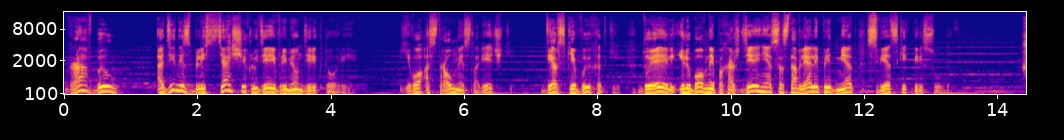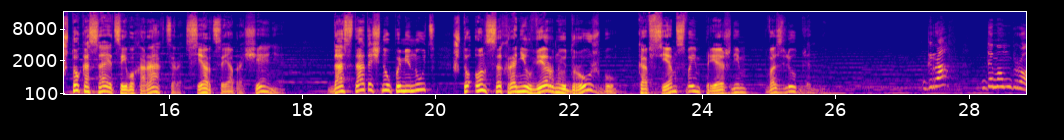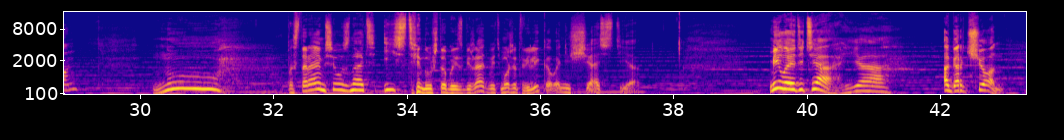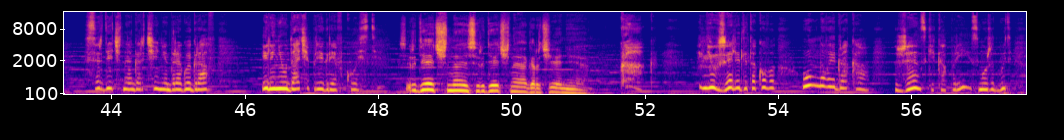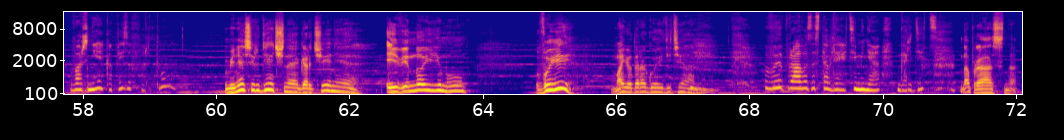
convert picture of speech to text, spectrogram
Граф был один из блестящих людей времен директории. Его остроумные словечки, дерзкие выходки, дуэли и любовные похождения составляли предмет светских пересудов. Что касается его характера, сердца и обращения, достаточно упомянуть, что он сохранил верную дружбу ко всем своим прежним возлюбленным. Граф де Монброн. Ну, постараемся узнать истину, чтобы избежать, быть может, великого несчастья. Милое дитя, я огорчен. Сердечное огорчение, дорогой граф, или неудача при игре в кости? Сердечное, сердечное огорчение. Как? Неужели для такого умного игрока женский каприз может быть важнее капризов фортуны? У меня сердечное огорчение, и виной ему вы, мое дорогое дитя. Вы, право, заставляете меня гордиться? Напрасно.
